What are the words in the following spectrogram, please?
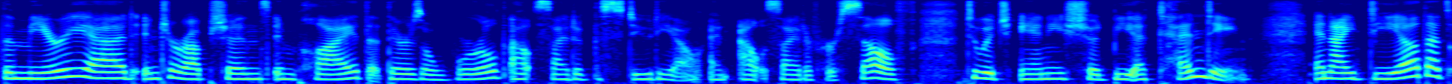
The myriad interruptions imply that there is a world outside of the studio and outside of herself to which Annie should be attending, an idea that's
